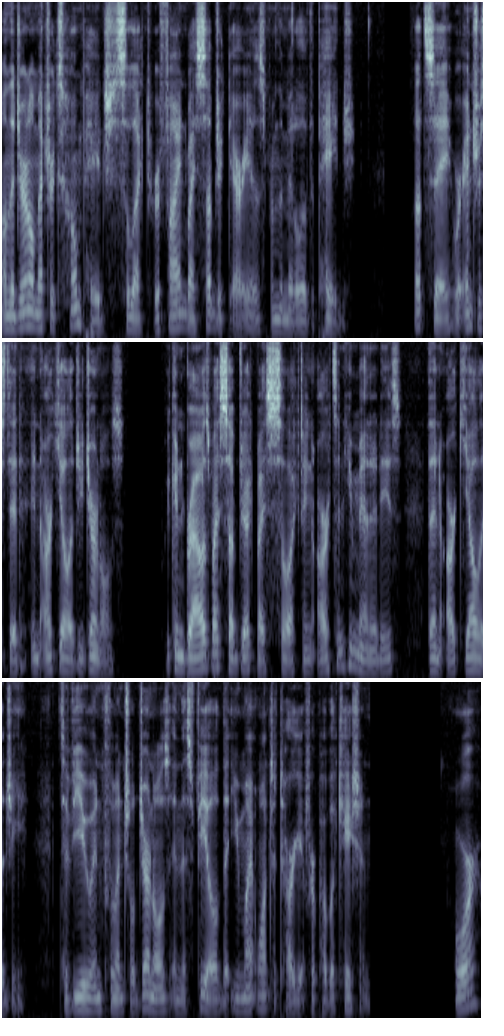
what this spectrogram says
On the Journal Metrics homepage, select Refine by Subject Areas from the middle of the page. Let's say we're interested in archaeology journals. We can browse by subject by selecting Arts and Humanities, then Archaeology, to view influential journals in this field that you might want to target for publication. Or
